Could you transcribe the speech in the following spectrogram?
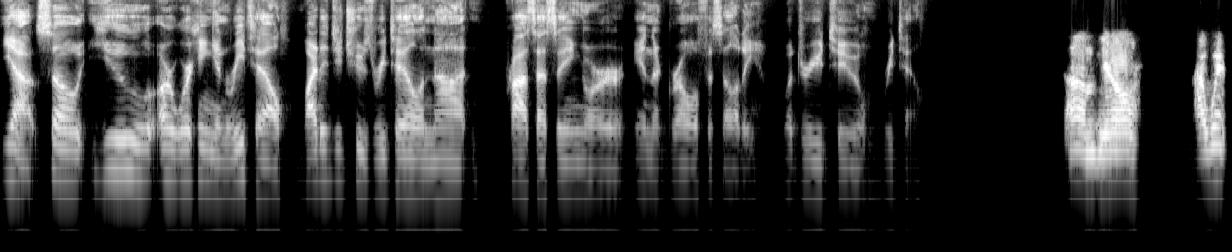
Yeah. So you are working in retail. Why did you choose retail and not processing or in the grow facility? What drew you to retail? Um, you know, I went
